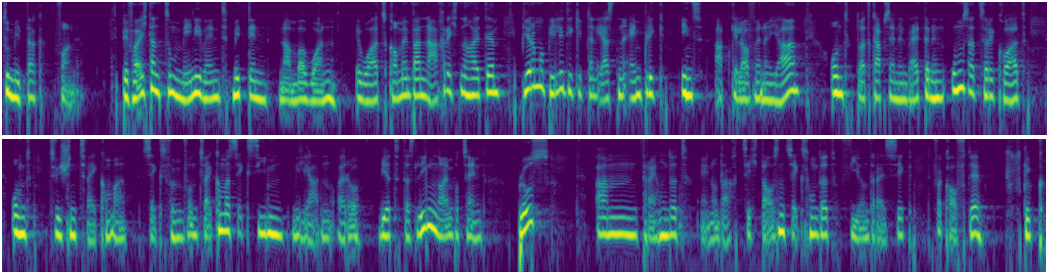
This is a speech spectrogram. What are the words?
zum Mittag vorne. Bevor ich dann zum Main Event mit den Number One Awards komme, ein paar Nachrichten heute. Pira Mobility gibt einen ersten Einblick ins abgelaufene Jahr und dort gab es einen weiteren Umsatzrekord und zwischen 2,65 und 2,67 Milliarden Euro wird das liegen, 9% plus. Ähm, 381.634 verkaufte Stück.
